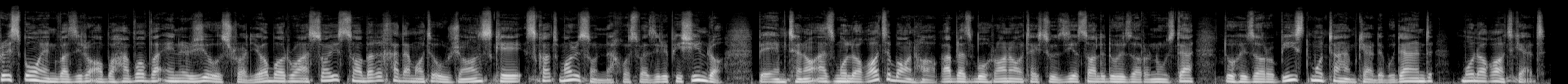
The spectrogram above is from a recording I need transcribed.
کریس بوئن وزیر آب و هوا و انرژی استرالیا با رؤسای سابق خدمات اورژانس که اسکات ماریسون نخست وزیر پیشین را به امتناع از ملاقات با آنها قبل از بحران آتش سوزی سال 2019-2020 متهم کرده بودند ملاقات کرد.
